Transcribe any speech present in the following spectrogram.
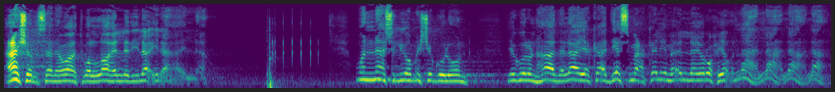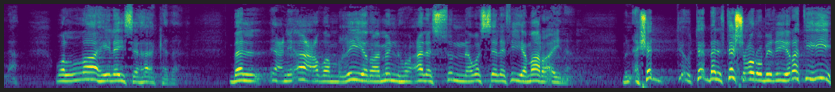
عشر سنوات والله الذي لا إله إلا هو. والناس اليوم إيش يقولون؟ يقولون هذا لا يكاد يسمع كلمة إلا يروح يض... لا لا لا لا لا. والله ليس هكذا. بل يعني أعظم غيرة منه على السنة والسلفية ما رأينا. من أشد بل تشعر بغيرته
